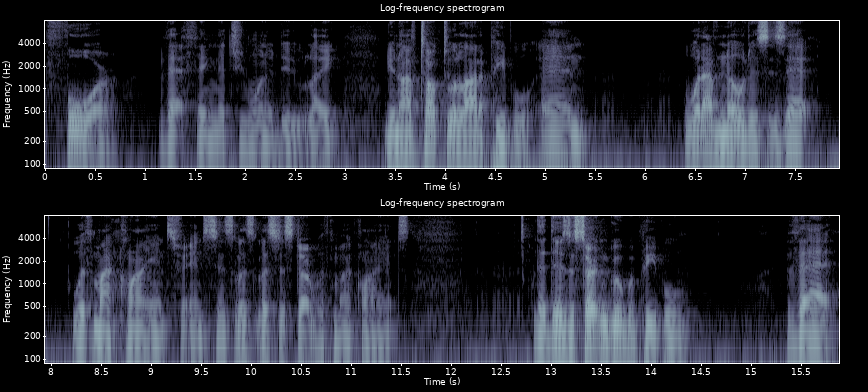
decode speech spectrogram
for that thing that you want to do. Like, you know, I've talked to a lot of people, and what I've noticed is that with my clients, for instance, let's let's just start with my clients, that there's a certain group of people that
